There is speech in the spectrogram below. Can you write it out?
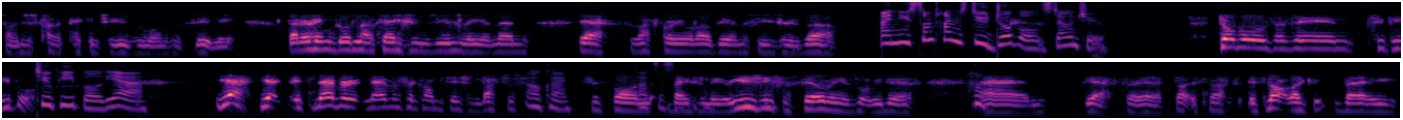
So I just kind of pick and choose the ones that suit me, that are in good locations usually, and then yeah. So that's probably what I'll do in the future as well. And you sometimes do doubles, don't you? Doubles as in two people. Two people, yeah. Yeah, yeah. It's never never for competition. That's just Okay. for fun, That's a separate basically, or usually for filming is what we do it. Um, yeah, so yeah, it's not, it's not it's not like very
